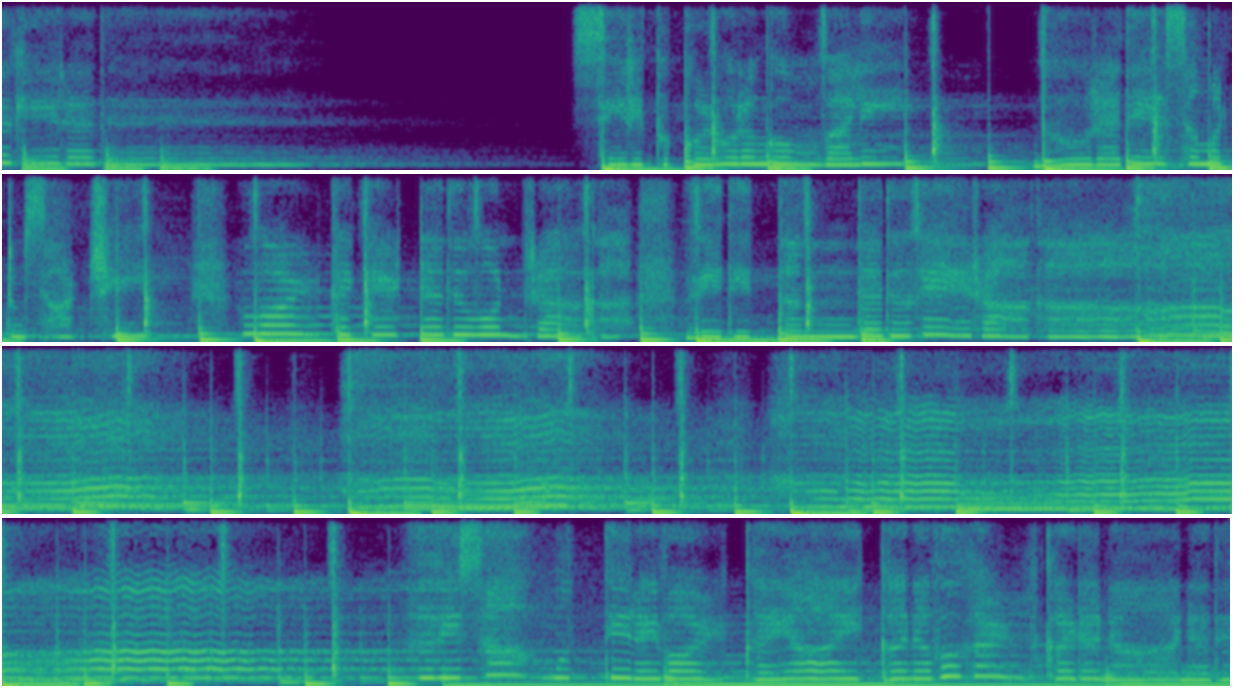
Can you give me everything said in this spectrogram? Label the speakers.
Speaker 1: அழுகிறது சிரிப்புக்குள் உறங்கும் வலி தூரதேசம் மட்டும் சாட்சி. வாழ்க்கை கேட்டது ஒன்றாக விதி தந்தது வேறாக. கடனானது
